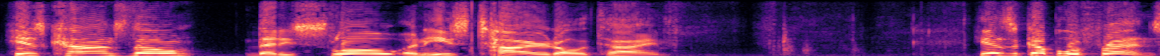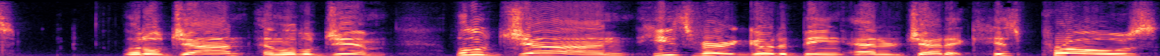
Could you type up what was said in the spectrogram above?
His cons, though, that he's slow and he's tired all the time. He has a couple of friends. Little John and Little Jim. Little John, he's very good at being energetic. His pros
